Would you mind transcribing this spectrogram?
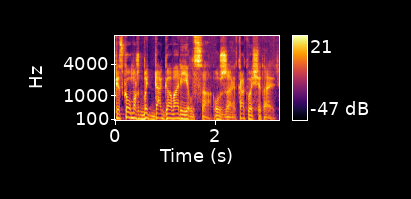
Песков, может быть, договорился уже. Как вы считаете?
